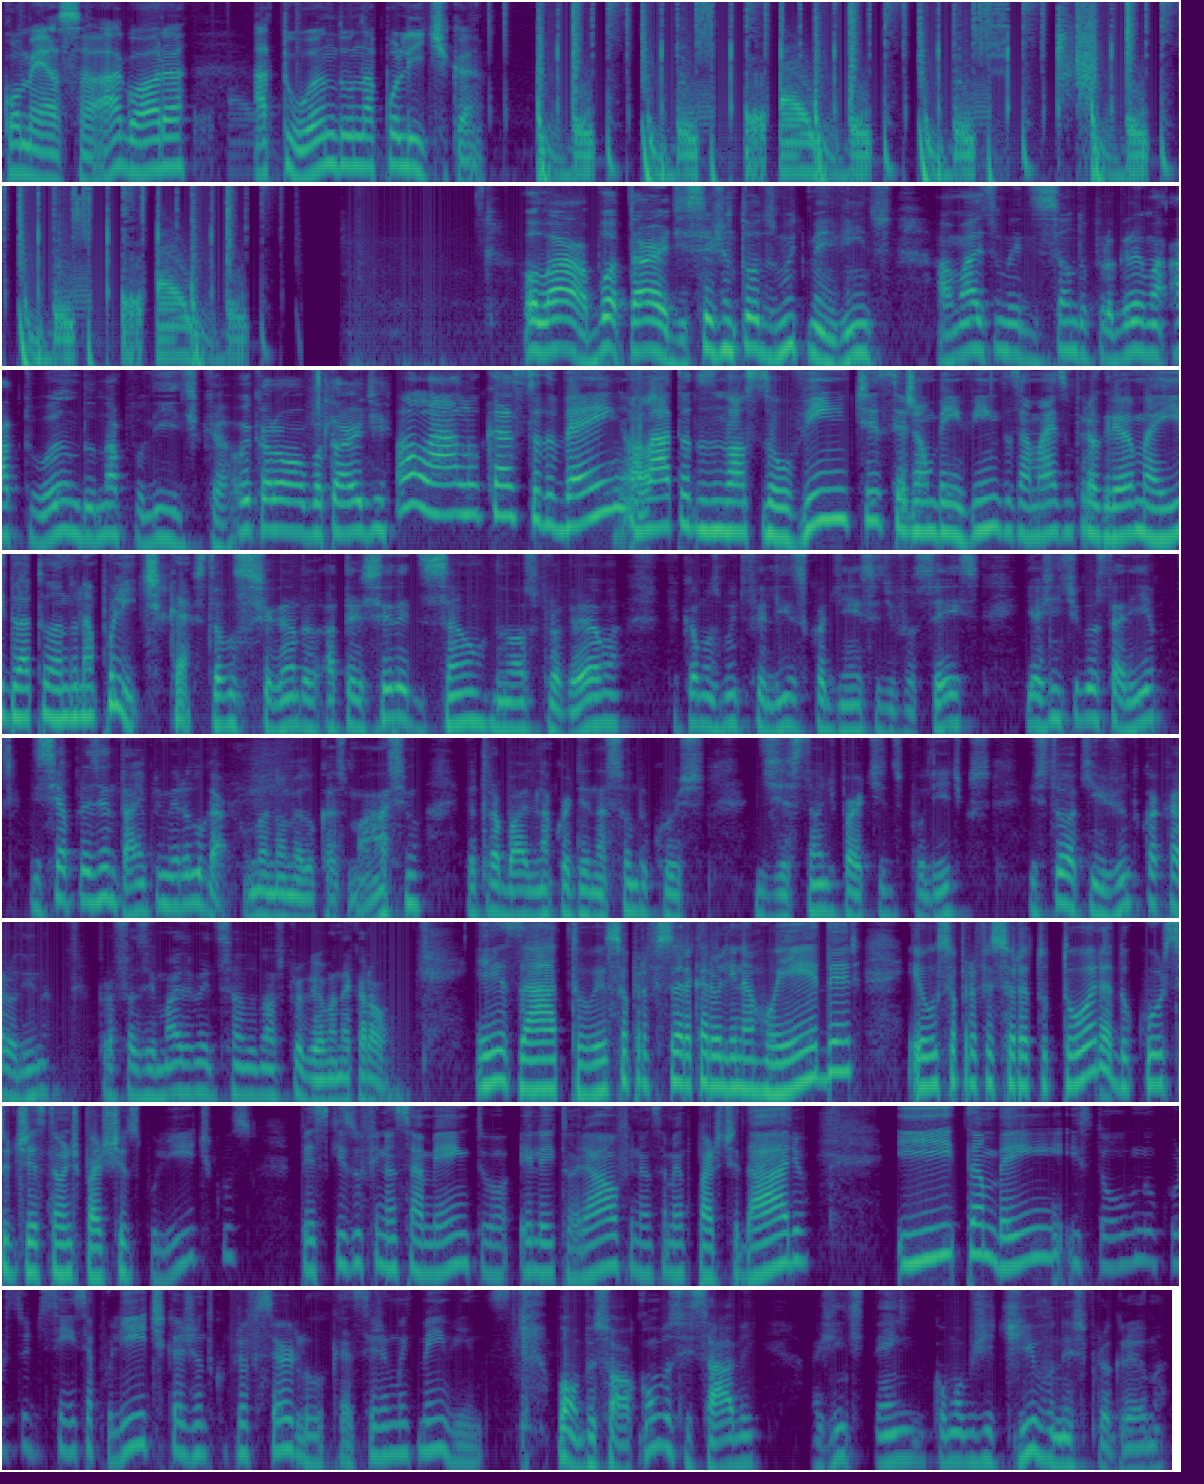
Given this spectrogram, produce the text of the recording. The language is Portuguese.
Começa agora Atuando na Política. Olá, boa tarde, sejam todos muito bem-vindos a mais uma edição do programa Atuando na Política. Oi, Carol, boa tarde. Olá, Lucas, tudo bem? Olá a todos os nossos ouvintes, sejam bem-vindos a mais um programa aí do Atuando na Política. Estamos chegando à terceira edição do nosso programa, ficamos muito felizes com a audiência de vocês e a gente gostaria de se apresentar em primeiro lugar. O meu nome é Lucas Máximo, eu trabalho na coordenação do curso de Gestão de Partidos Políticos, estou aqui junto com a Carolina para fazer mais uma edição do nosso programa, né, Carol? Exato. Eu sou a professora Carolina Roeder, eu sou professora tutora do curso de Gestão de Partidos Políticos, pesquiso financiamento eleitoral, financiamento partidário. E também estou no curso de Ciência Política junto com o professor Lucas. Sejam muito bem-vindos. Bom, pessoal, como vocês sabem, a gente tem como objetivo nesse programa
